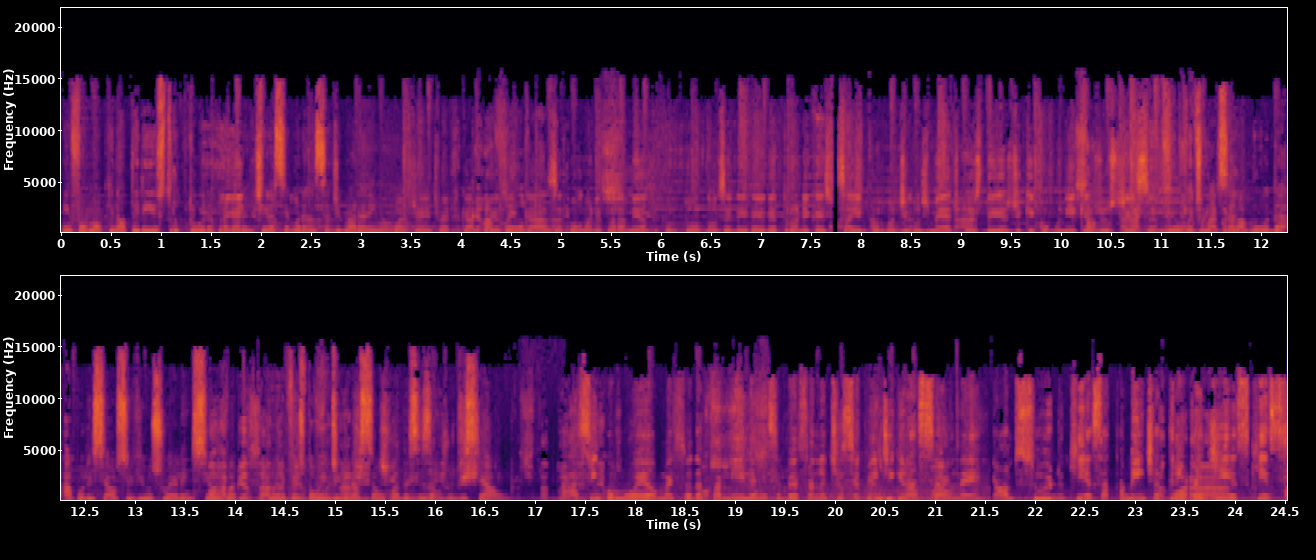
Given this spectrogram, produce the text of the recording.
informou que não teria estrutura para garantir a segurança de Guaranho. O agente vai ficar preso em casa com monitoramento por tornozeleira eletrônica e sair por motivos médicos desde que comunique à justiça. Viúva de Marcelo Arruda, a policial civil Suelen Silva manifestou indignação com a decisão judicial. Assim como eu, mas toda a família recebeu essa notícia com indignação, né? É um absurdo que exatamente há 30 Agora, dias que esse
